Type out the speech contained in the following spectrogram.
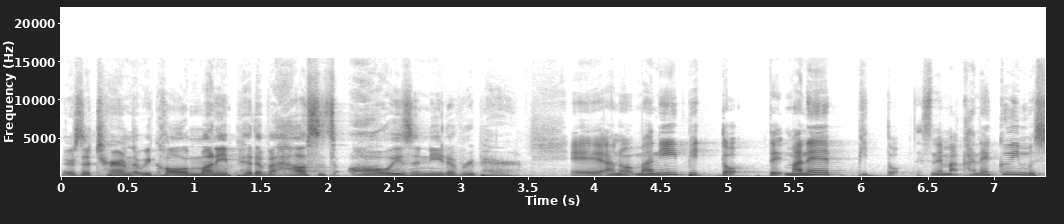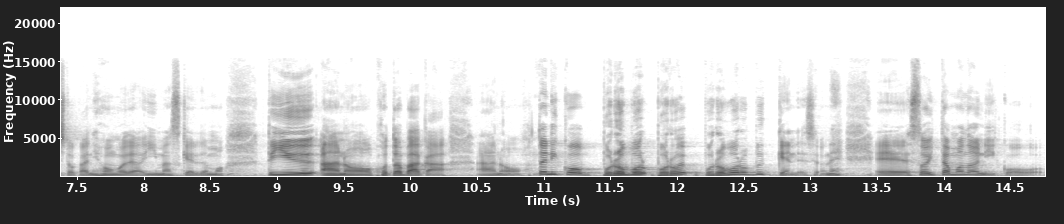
There's a term that we call a money pit of a house that's always in need of repair. えーあのマニーピットってマネーピットですね、まあ、金食い虫とか日本語では言いますけれどもっていうあの言葉があの本当にこうボロボロボロボロボロ物件ですよね、えーそういったものにこ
